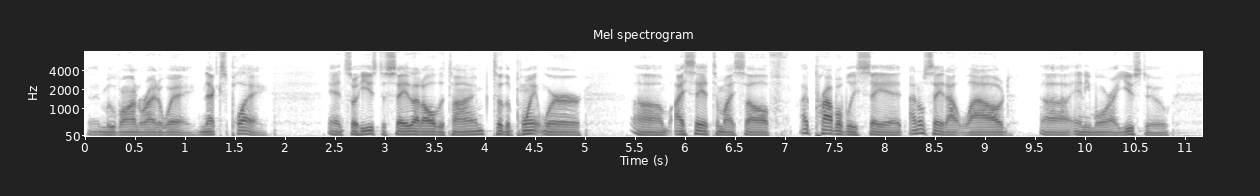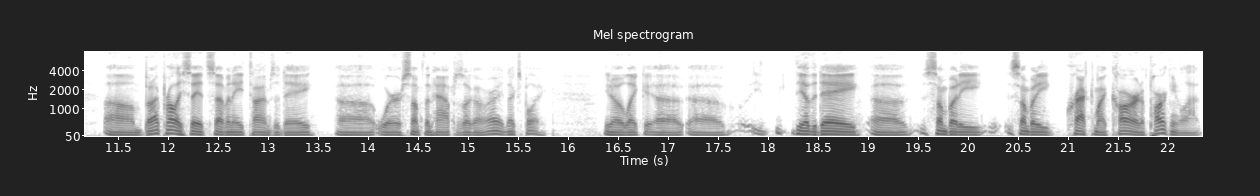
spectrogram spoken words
and move on right away. Next play. And so he used to say that all the time to the point where um, I say it to myself. I probably say it. I don't say it out loud uh, anymore. I used to, um, but I probably say it seven, eight times a day. Uh, where something happens, I go, "All right, next play." You know, like uh, uh, the other day, uh, somebody somebody cracked my car in a parking lot,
